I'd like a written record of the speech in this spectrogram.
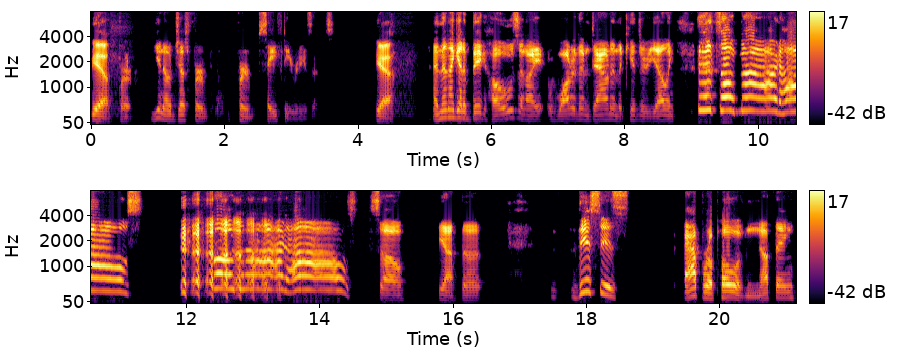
yeah, for, you know, just for for safety reasons. yeah, And then I get a big hose and I water them down, and the kids are yelling, "It's a madhouse! A madhouse!" So, yeah, the this is apropos of nothing.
